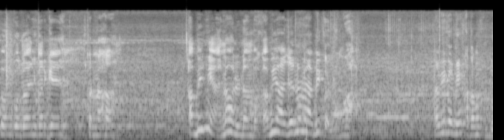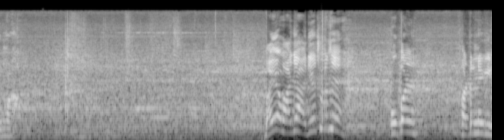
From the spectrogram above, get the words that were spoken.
तो उनको ज्वाइन करके करना था। अभी नहीं आया ना हॉलीडम का अभी आ जाए ना मैं अभी कर लूँगा। अभी करके ख़त्म कर दूँगा। भाई, आवाज़ आ रही है उसमें से? ऊपर फटने की।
